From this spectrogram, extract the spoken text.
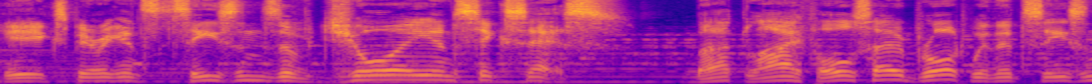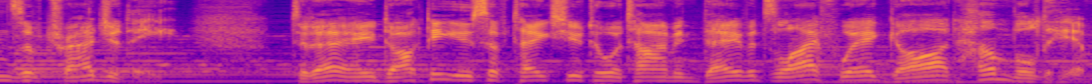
He experienced seasons of joy and success, but life also brought with it seasons of tragedy. Today, Dr. Youssef takes you to a time in David's life where God humbled him,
